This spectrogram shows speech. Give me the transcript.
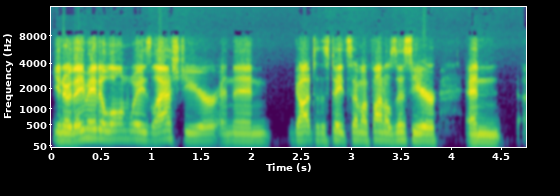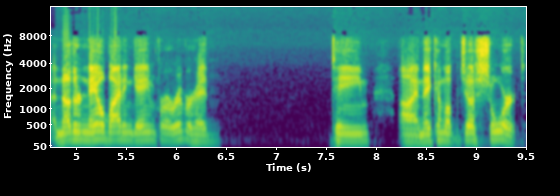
you know, they made a long ways last year and then got to the state semifinals this year and another nail biting game for a Riverhead team. Uh, and they come up just short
